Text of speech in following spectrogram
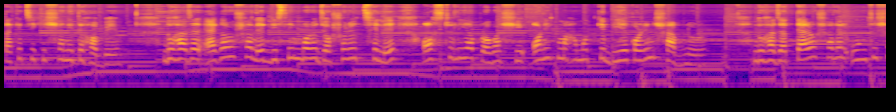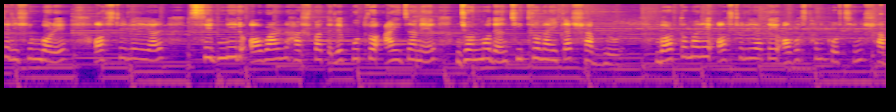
তাকে চিকিৎসা নিতে হবে। দু হাজার এগারো সালের ডিসেম্বরে যশোরের ছেলে অস্ট্রেলিয়া প্রবাসী অনিক মাহমুদকে বিয়ে করেন শাবনুর। দু সালের উনত্রিশে ডিসেম্বরে অস্ট্রেলিয়ার সিডনির অবার্ন হাসপাতালে পুত্র আইজানের জন্ম দেন চিত্রনায়িকা শাবনুর। বর্তমানে অস্ট্রেলিয়াতে অবস্থান করছেন শাব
